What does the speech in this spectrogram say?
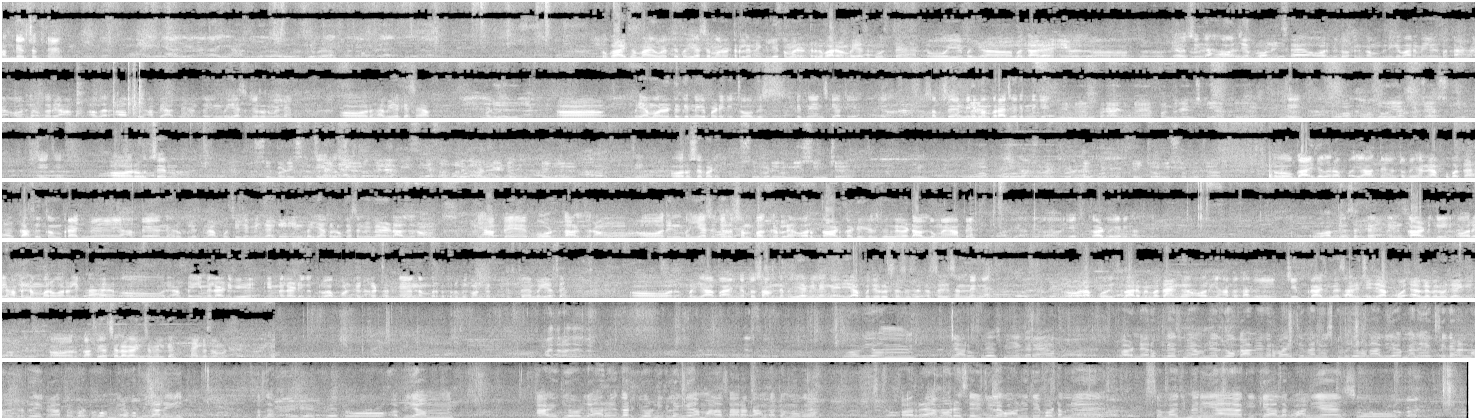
आप देख सकते हैं। तो गाइज़ हम आए हुए थे भैया से मॉनिटर लेने के लिए तो मॉनिटर के बारे में भैया से पूछते हैं। तो ये भैया बता रहे हैं एल का है और जेब्रॉनिक्स का है और भी दो तीन कंपनी के बारे में ये बताए हैं। और अगर यहाँ अगर आप यहाँ पे आते हैं तो इन भैया से ज़रूर मिलें। और हाँ भैया कैसे आप? बढ़िया जी। भैया मॉनिटर कितने की पड़ेगी? चौबीस कितने इंच की आती है? एक- सबसे मिनिमम प्राइस की कितने की? मिनिमम प्राइस में पंद्रह इंच की आती है। जी। वो आपको दो हज़ार पचास की है। जी जी। और उससे उससे बड़ी सत्रह इंच है। वो ट्वेंटी टू फिफ्टी की है। जी। और उससे बड़ी? उससे बड़ी उन्नीस इंच है। जी। वो आपको ट्वेंटी फोर फिफ्टी चौबीस सौ पचास। तो गाइज़ अगर आप आते हैं तो भैया ने आपको बताया है काफ़ी कम प्राइस में यहाँ पे नेहरू प्लेस में आपको चीज़ें मिल जाएगी। इन भैया का लोकेशन भी मैं डाल दे रहा हूँ। यहाँ पे बोर्ड डाल दे रहा हूँ। और इन भैया से ज़रूर संपर्क कर ले और कार्ड का डिटेल्स भी मैं डाल दूँगा यहाँ पे। एक कार्ड भैया निकाल दिए तो आप देख सकते हैं इन कार्ड की और यहाँ पे नंबर वगैरह लिखा है और यहाँ पे ईमेल आईडी भी है। ईमेल आईडी के थ्रू आप कांटेक्ट कर सकते हैं नंबर के थ्रू भी कांटेक्ट कर सकते हैं भैया से। और भैया आप आएँगे तो सामने भैया मिलेंगे ये आपको ज़रूर सजेशन देंगे। और आपको इस बारे में बताएँगे और यहाँ पे काफ़ी चीप प्राइस में सारी चीज़ें आपको अवेलेबल हो जाएगी। और काफ़ी अच्छा लगा इनसे मिलकर थैंक यू सो मच तो अभी हम नेहरू प्लेस में ही करे हैं। और नेहरू प्लेस में हमने जो काम करवाई थी, मैंने उसकी वीडियो बना लिया मैंने एक सेकेंड हैंड मॉनिटर देख रहा था बट वो मेरे को मिला नहीं। मतलब सही रेट पे तो अभी हम आगे की ओर जा रहे हैं, घर की ओर निकलेंगे। हमारा सारा काम ख़त्म हो गया। और रैम और एस लगवानी थी बट हमने समझ में नहीं आया कि क्या लगवानी है। सो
